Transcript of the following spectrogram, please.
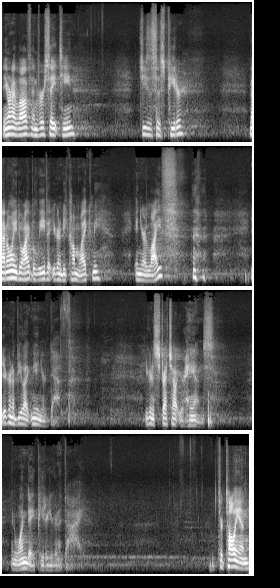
You know what I love in verse 18? Jesus says, Peter, not only do I believe that you're going to become like me in your life, you're going to be like me in your death. You're going to stretch out your hands. And one day, Peter, you're going to die. Tertullian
